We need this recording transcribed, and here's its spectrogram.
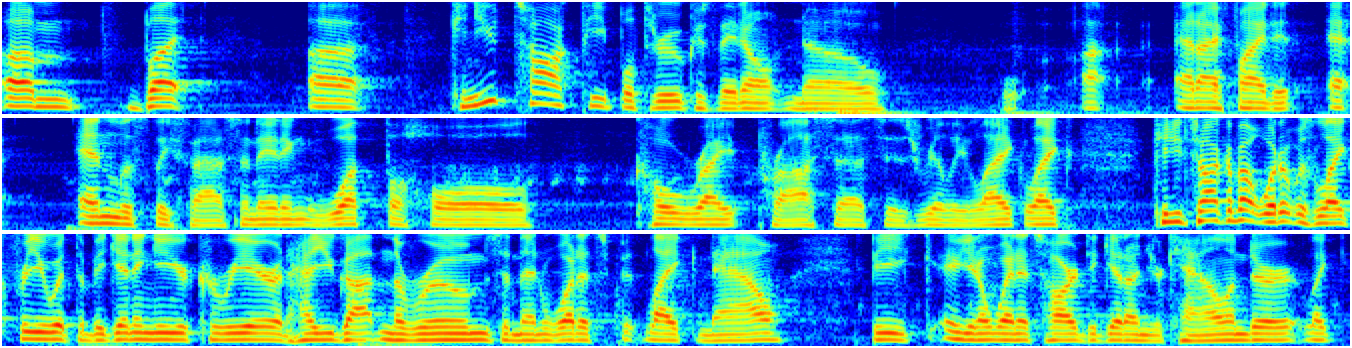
Um, but uh, can you talk people through because they don't know, and I find it endlessly fascinating what the whole co-write process is really like. Like, can you talk about what it was like for you at the beginning of your career and how you got in the rooms, and then what it's like now? be you know when it's hard to get on your calendar like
